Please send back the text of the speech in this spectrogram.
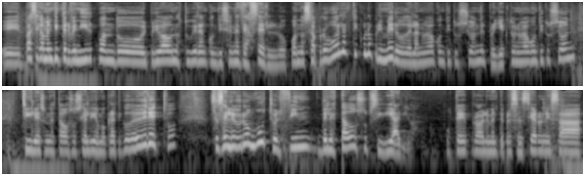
Eh, básicamente intervenir cuando el privado no estuviera en condiciones de hacerlo. Cuando se aprobó el artículo primero de la nueva constitución, del proyecto de nueva constitución, Chile es un Estado social y democrático de derecho, se celebró mucho el fin del Estado subsidiario. Ustedes probablemente presenciaron esa,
